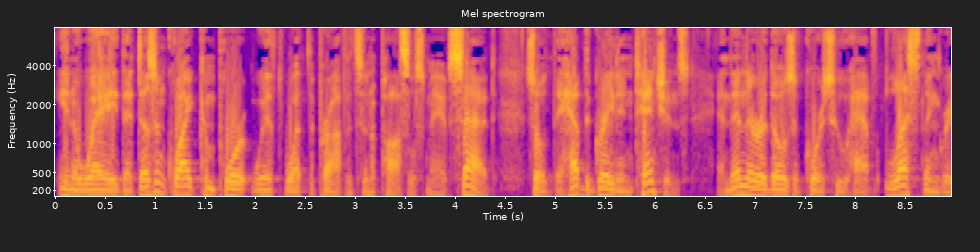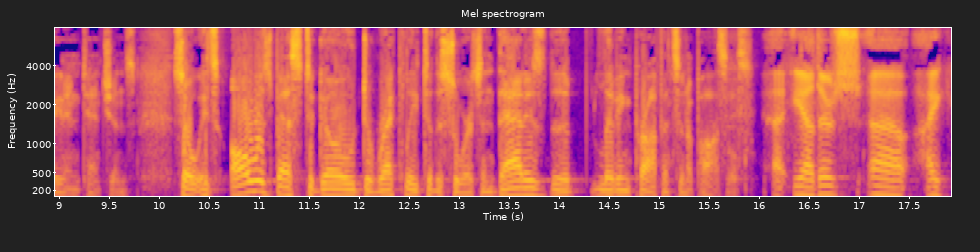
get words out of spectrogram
in a way that doesn't quite comport with what the prophets and apostles may have said. So they have the great intentions. And then there are those, of course, who have less than great intentions. So it's always best to go directly to the source, and that is the living prophets and apostles. Uh, yeah, there's, uh, I,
